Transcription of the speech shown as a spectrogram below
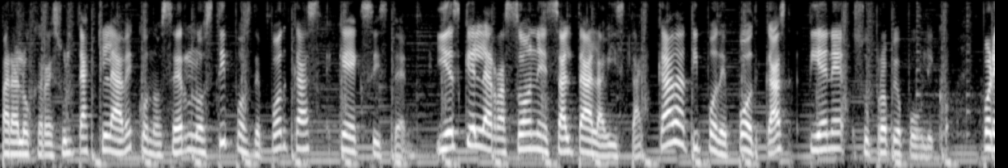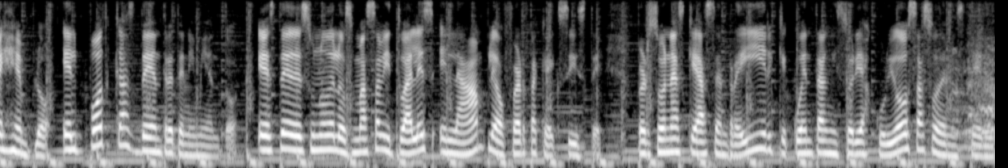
para lo que resulta clave conocer los tipos de podcast que existen. Y es que la razón salta a la vista. Cada tipo de podcast tiene su propio público. Por ejemplo, el podcast de entretenimiento. Este es uno de los más habituales en la amplia oferta que existe. Personas que hacen reír, que cuentan historias curiosas o de misterio.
